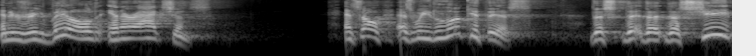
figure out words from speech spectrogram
and is revealed in our actions. And so, as we look at this, the, the, the sheep,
